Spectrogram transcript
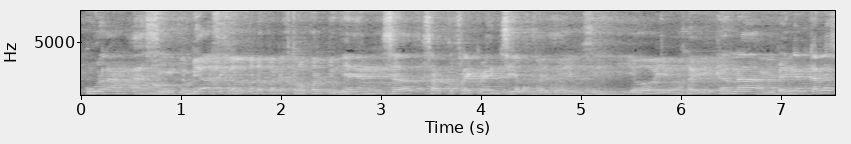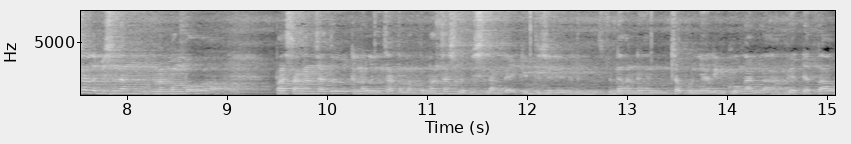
kurang asik Lebih asik kalau kau dapat extrovert juga. ya yang satu frekuensi lah frekuensi. Yo yo. karena pengen karena saya lebih senang memang bawa pasangan saya tuh kenalin saya teman-teman saya lebih senang kayak gitu sih dengan dengan saya punya lingkungan lah biar dia tahu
